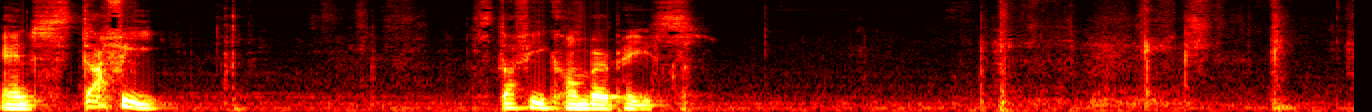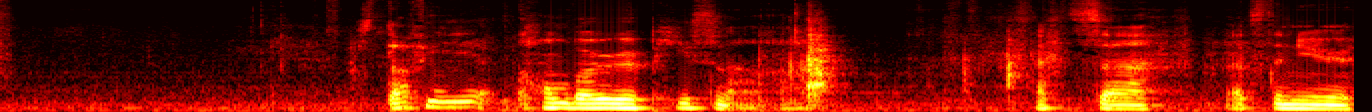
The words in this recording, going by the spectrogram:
And Stuffy. Stuffy combo piece. Stuffy combo piece now. That's uh that's the new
